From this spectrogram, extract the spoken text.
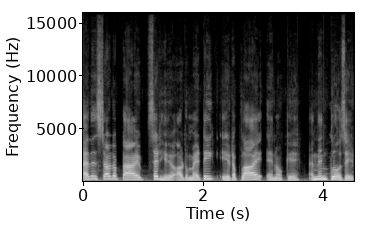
and then startup type set here automatic hit apply and ok and then close it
